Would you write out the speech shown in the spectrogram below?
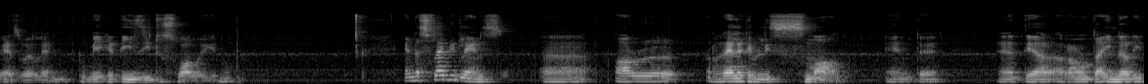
as well and to make it easy to swallow you know. And the salivary glands are uh, relatively small and uh, uh, they are around the inner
